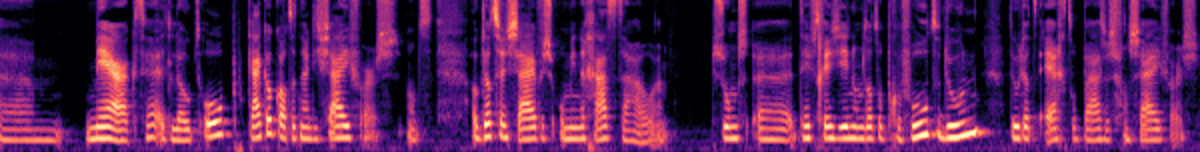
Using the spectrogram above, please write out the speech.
um, merkt, hè, het loopt op, kijk ook altijd naar die cijfers. Want ook dat zijn cijfers om in de gaten te houden. Soms uh, het heeft geen zin om dat op gevoel te doen. Doe dat echt op basis van cijfers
